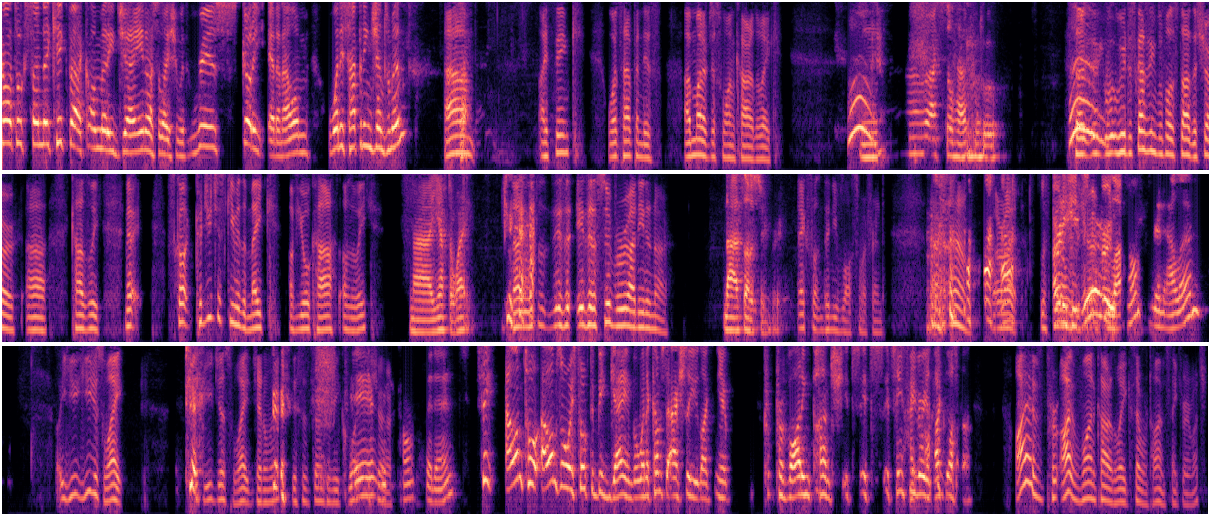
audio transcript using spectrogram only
Welcome to Car Torque Sunday Kickback. I'm Matty J in isolation with Riz, Scotty, Ed, and Alam. What is happening, gentlemen? Um, I think what's happened is I might have just won car of the week. Uh, I still have. So we we were discussing before the start of the show, uh, cars of the week. Now, Scott, could you just give me the make of your car of the week? Nah, you have to wait. No, what is, is it? Is it a Subaru? I need to know. Nah, it's not a Subaru. Excellent. Then you've lost, my friend. All right. Let's get Already on with hit the show. Subaru Very last confident, Alam. Oh, you you just wait. You just wait, gentlemen. This is going to be quite the show. Very confident. See, Alam talk, Alam's always talked a big game, but when it comes to actually like you know pr- providing punch, it's it's it seems to be very I- lackluster. I have pr- I've won car of the week several times. Thank you very much.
